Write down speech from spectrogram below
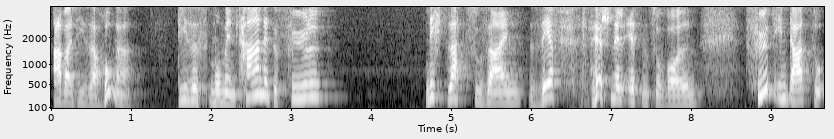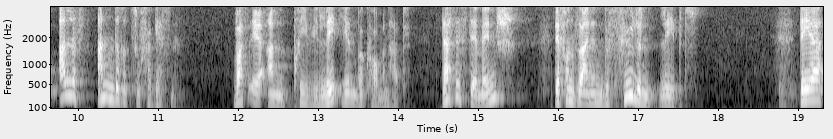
Aber dieser Hunger, dieses momentane Gefühl, nicht satt zu sein, sehr, sehr schnell essen zu wollen, führt ihn dazu, alles andere zu vergessen, was er an Privilegien bekommen hat. Das ist der Mensch, der von seinen Gefühlen lebt. Der,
